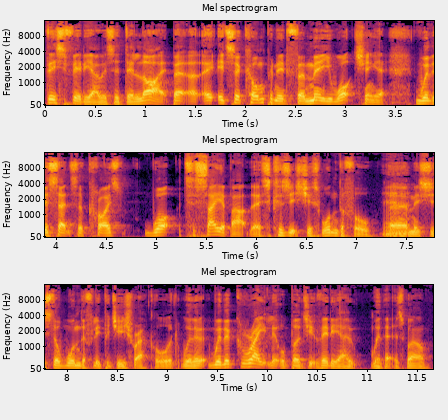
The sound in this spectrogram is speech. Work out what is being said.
this video is a delight, but uh, it's accompanied for me watching it with a sense of Christ, what to say about this because it's just wonderful. Um, it's just a wonderfully produced record with a with a great little budget video with it as well.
